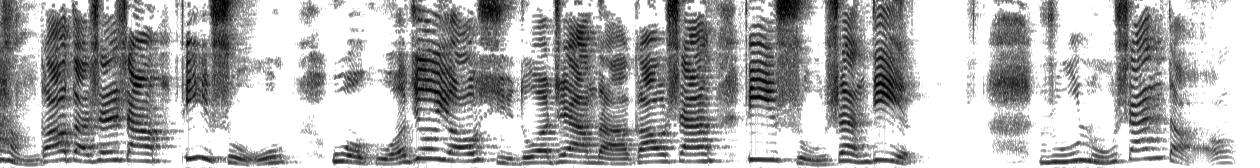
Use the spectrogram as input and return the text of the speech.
很高的山上避暑。我国就有许多这样的高山避暑胜地，如庐山等。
